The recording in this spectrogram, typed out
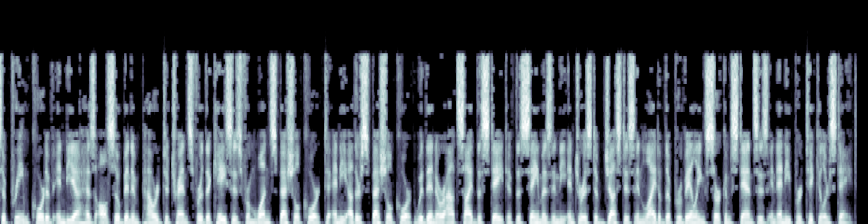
Supreme Court of India has also been empowered to transfer the cases from one special court to any other special court within or outside the state if the same is in the interest of justice in light of the prevailing circumstances in any particular state.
